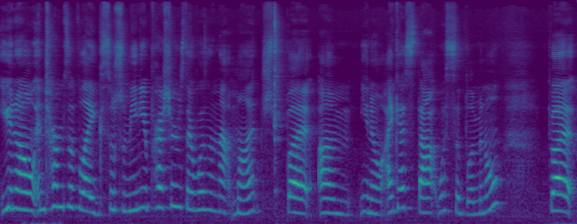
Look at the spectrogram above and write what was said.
you know, in terms of like social media pressures, there wasn't that much, but um, you know, I guess that was subliminal. But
